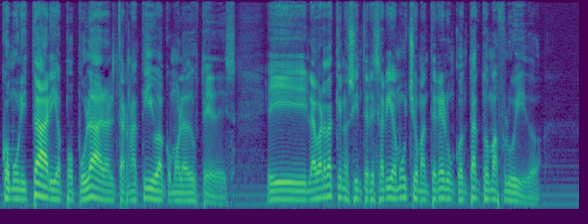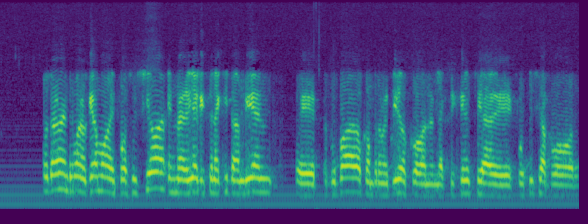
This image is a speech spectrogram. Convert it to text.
comunitaria, popular, alternativa como la de ustedes. Y la verdad que nos interesaría mucho mantener un contacto más fluido. Totalmente, bueno, quedamos a disposición. Es una idea que estén aquí también eh, preocupados, comprometidos con la exigencia de justicia por,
